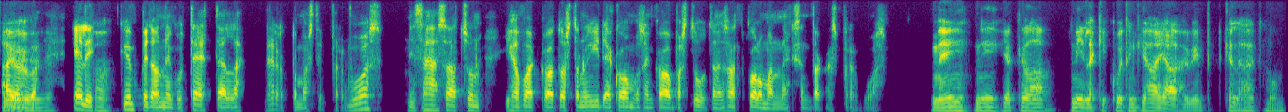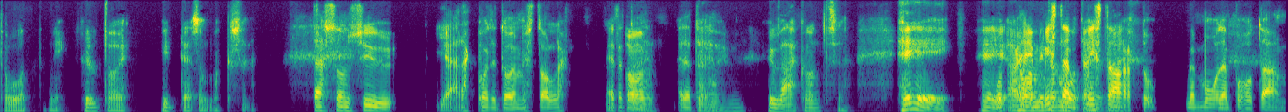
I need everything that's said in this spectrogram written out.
Toi on hyvä. Eli Oh. kymppitonnin kun teet tällä verottomasti per vuosi, niin sähän saat sun, ihan vaikka oot ostanut ID3 kaupasta uutena, niin saat kolmanneksen takaisin per vuosi. Niin, niin, ja Kela niilläkin kuitenkin ajaa hyvin pitkälle aika monta vuotta, niin kyllä toi itteensä maksaa. Tässä on syy jäädä kotitoimistolle etätöihin. On. etätöihin. Hyvä kontsa. Hei, hei, Mut Ari, hei, mitä mistä, muuta mistä hyvää? Arttu me muuten puhutaan?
